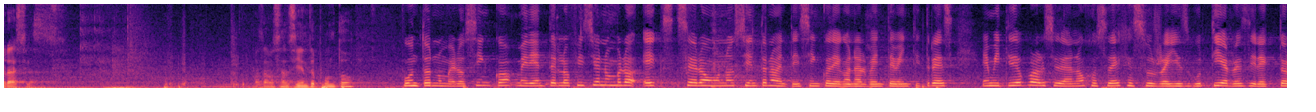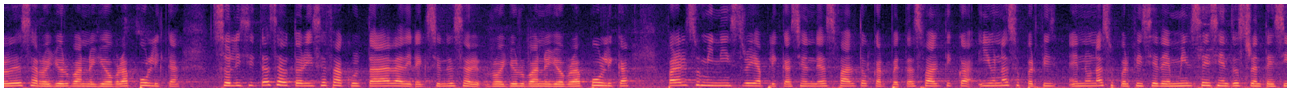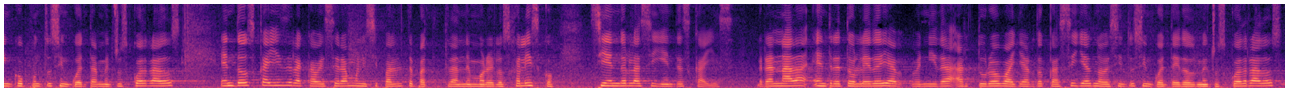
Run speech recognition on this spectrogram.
Gracias. Pasamos al siguiente punto. Punto número 5. Mediante el oficio número ex 01195 diagonal 2023, emitido por el ciudadano José de Jesús Reyes Gutiérrez, director de Desarrollo Urbano y Obra Pública, solicita se autorice facultar a la Dirección de Desarrollo Urbano y Obra Pública para el suministro y aplicación de asfalto, carpeta asfáltica y una superficie, en una superficie de 1.635.50 metros cuadrados en dos calles de la cabecera municipal de Tepatitlán de Morelos, Jalisco, siendo las siguientes calles. Granada, entre Toledo y Avenida Arturo Vallardo Casillas, 952 metros cuadrados.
